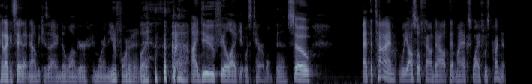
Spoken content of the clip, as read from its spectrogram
and I can say that now because I no longer am wearing the uniform, Right. but I do feel like it was terrible. Yeah. So at the time, we also found out that my ex-wife was pregnant.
